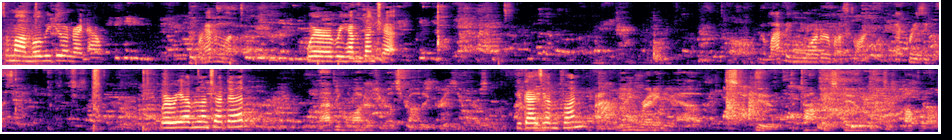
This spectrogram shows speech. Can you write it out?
So, Mom, what are we doing right now? We're having lunch. Where are we having lunch at? The Laughing Water Restaurant at Crazy Horse. Where are we having lunch at, Dad? Laughing Waters Restaurant at Crazy Horse. You guys having fun? I'm getting ready to have stew, Tatanka stew, which is buffalo.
